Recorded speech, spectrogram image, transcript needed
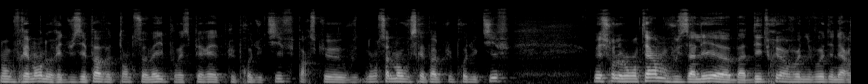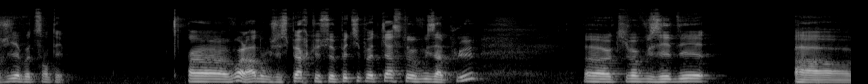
Donc vraiment, ne réduisez pas votre temps de sommeil pour espérer être plus productif, parce que non seulement vous ne serez pas plus productif, mais sur le long terme, vous allez euh, bah, détruire vos niveaux d'énergie et votre santé. Euh, voilà, donc j'espère que ce petit podcast vous a plu, euh, qui va vous aider à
